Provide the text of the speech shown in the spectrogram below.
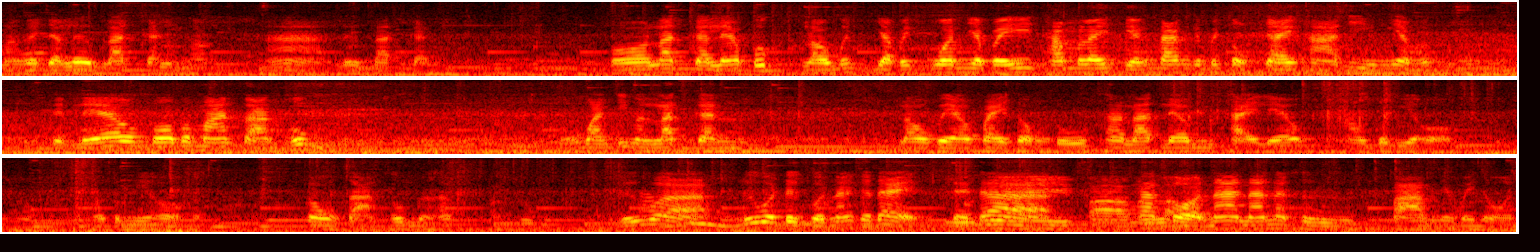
มันก็จะเริ่มรัดกันเริ่มรับอ่าเริ่มรัดกัน พอรัดกันแล้วปุ๊บเราไม่อย่าไปกวนอย่าไปทำอะไรเสียงดังอย่าไปตกใจหาที่เงียบครับเสร็จแล้วพอประมาณสามทุ่มของวันที่มันรัดกัน เราไปเอาไฟส่องดูถ้ารัดแล้วมีไข่แล้วเอาตัวเมียออกเอาตัวเมียออกครับต้องสามทุ่มนะครับหรือว่าหรือว่าดึกกว่านั้นก็ได้ แต่ถ้าปลาถ้าก่อนหน้านั้นนะคือปลามันยังไม่นอน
